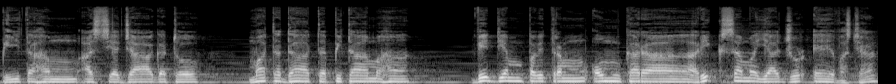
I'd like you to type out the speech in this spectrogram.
Питахам ася джагато матадата питамаха видьям павитрам омкара риксама яджур эвасча.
